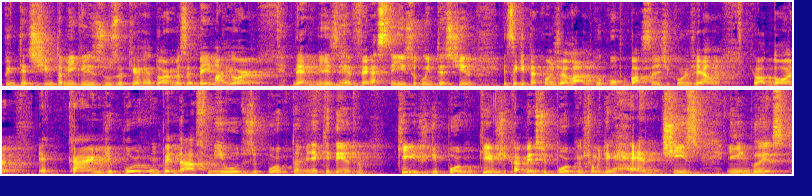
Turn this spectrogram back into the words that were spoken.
do intestino também que eles usam aqui ao redor, mas é bem maior, né? Eles revestem isso com o intestino. Esse aqui está congelado, que eu compro bastante congelo, que eu adoro. É carne de porco, um pedaço miúdos de porco também aqui dentro. Queijo de porco, queijo de cabeça de porco, chama de head cheese em inglês,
